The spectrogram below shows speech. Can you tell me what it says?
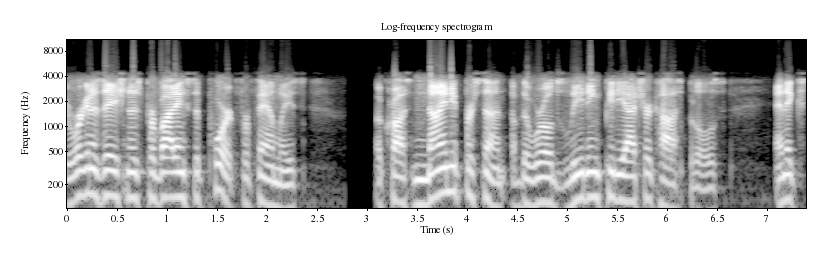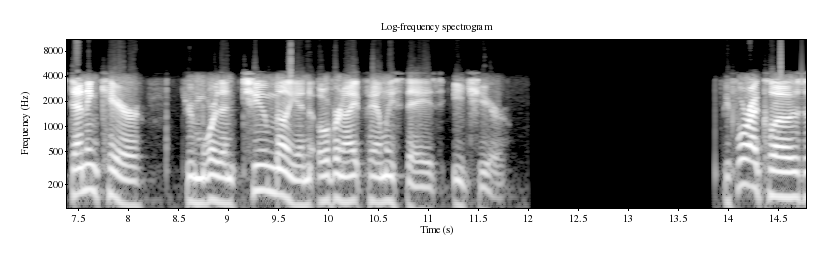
the organization is providing support for families across 90% of the world's leading pediatric hospitals and extending care through more than 2 million overnight family stays each year. Before I close,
